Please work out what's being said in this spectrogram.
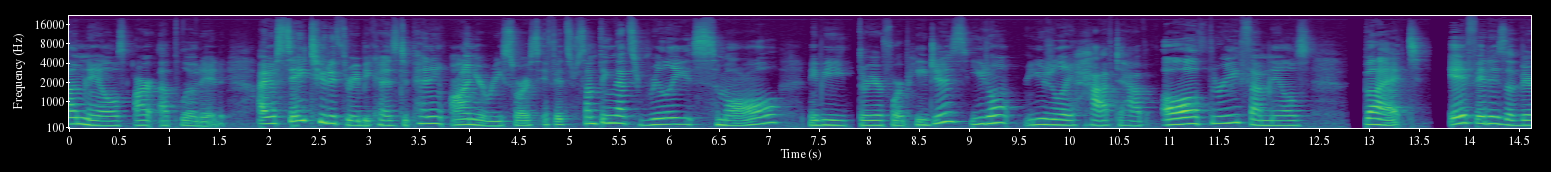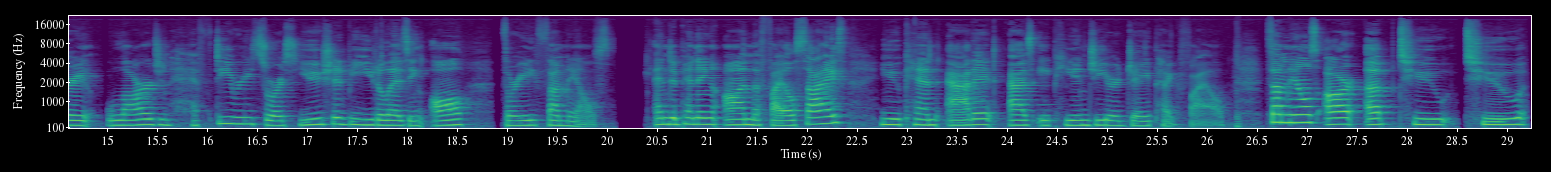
thumbnails are uploaded. I would say two to three because depending on your resource, if it's something that's really small, maybe three or four pages, you don't usually have to have all three thumbnails. But if it is a very large and hefty resource, you should be utilizing all three thumbnails. And depending on the file size, you can add it as a PNG or JPEG file. Thumbnails are up to 2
